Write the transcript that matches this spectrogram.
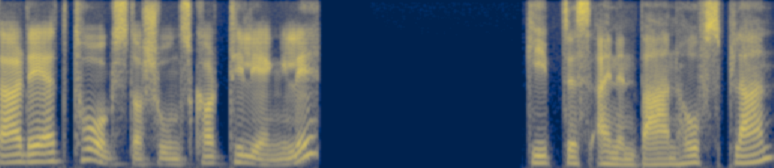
Er det et togstasjonskart tilgjengelig? Gibt es einen Bahnhofsplan?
